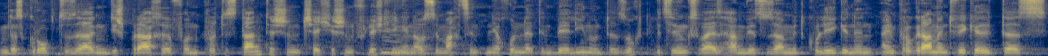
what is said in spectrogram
um das grob zu sagen, die Sprache von protestantischen tschechischen Flüchtlingen aus dem 18. Jahrhundert in Berlin untersucht, beziehungsweise haben wir zusammen mit Kolleginnen ein Programm entwickelt, das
